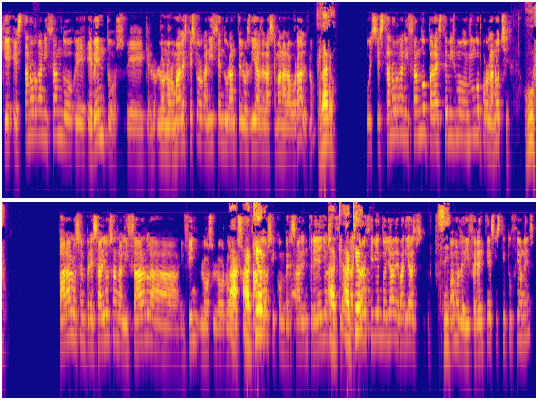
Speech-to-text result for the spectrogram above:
que están organizando eh, eventos eh, que lo, normal es que se organicen durante los días de la semana laboral, ¿no? Claro. Pues se están organizando para este mismo domingo por la noche. Uf. Para los empresarios analizar la, en fin, los, los, resultados y conversar entre ellos, Estoy recibiendo ya de varias, vamos, de diferentes instituciones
